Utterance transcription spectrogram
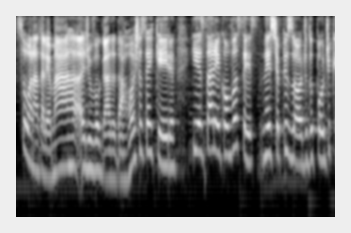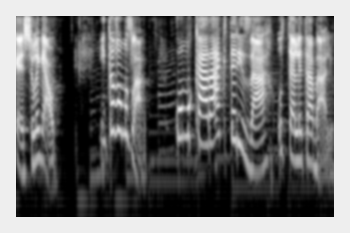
Sou a Natália Marra, advogada da Rocha Cerqueira, e estarei com vocês neste episódio do podcast Legal. Então vamos lá! Como caracterizar o teletrabalho?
